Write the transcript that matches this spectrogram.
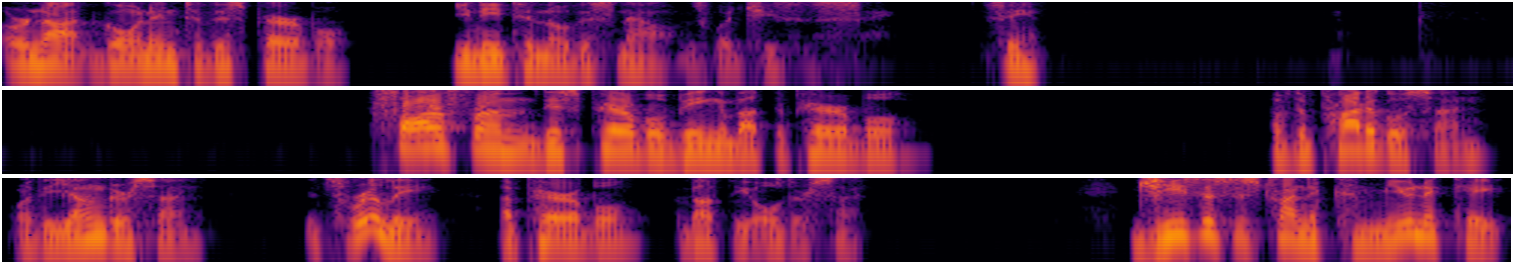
or not going into this parable, you need to know this now, is what Jesus is saying. See? Far from this parable being about the parable of the prodigal son or the younger son, it's really a parable about the older son. Jesus is trying to communicate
